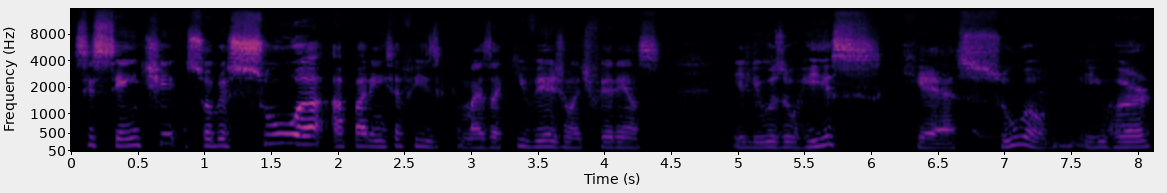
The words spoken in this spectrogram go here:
se sente sobre sua aparência física, mas aqui vejam a diferença. Ele usa o his, que é sua, e o her,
